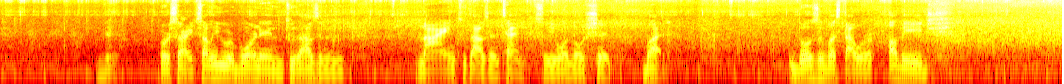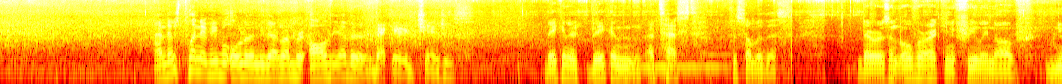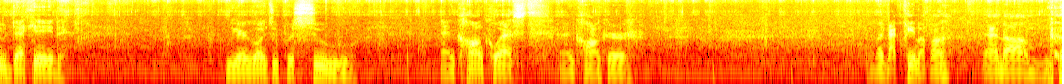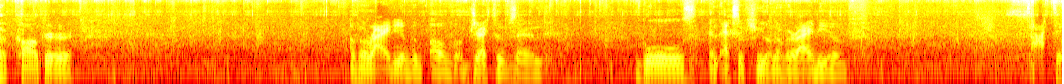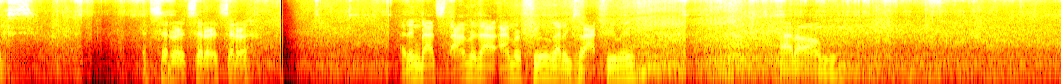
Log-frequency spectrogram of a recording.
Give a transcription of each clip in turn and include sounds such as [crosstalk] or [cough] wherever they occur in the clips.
the, or sorry, some of you were born in 2009, 2010, so you won't know shit. But those of us that were of age, and there's plenty of people older than me that remember all the other decade changes. They can they can attest to some of this there was an overarching feeling of new decade. We are going to pursue and conquest and conquer. Like that cleanup, huh? And um, [laughs] conquer a variety of, of objectives and goals and execute on a variety of tactics etc., etc., etc. I think that's I remember that I remember feeling that exact feeling at um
